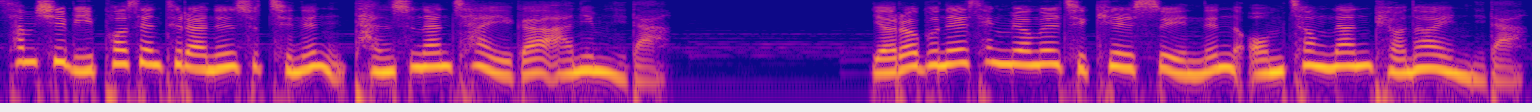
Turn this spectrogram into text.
32%라는 수치는 단순한 차이가 아닙니다. 여러분의 생명을 지킬 수 있는 엄청난 변화입니다.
